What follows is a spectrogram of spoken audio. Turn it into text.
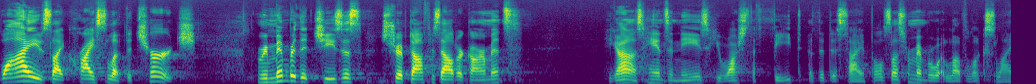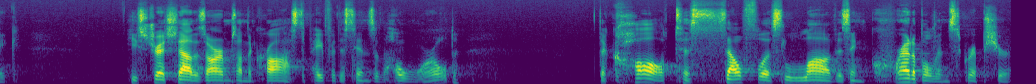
wives like Christ loved the church. Remember that Jesus stripped off his outer garments? He got on his hands and knees, he washed the feet of the disciples. Let's remember what love looks like. He stretched out his arms on the cross to pay for the sins of the whole world. The call to selfless love is incredible in Scripture.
